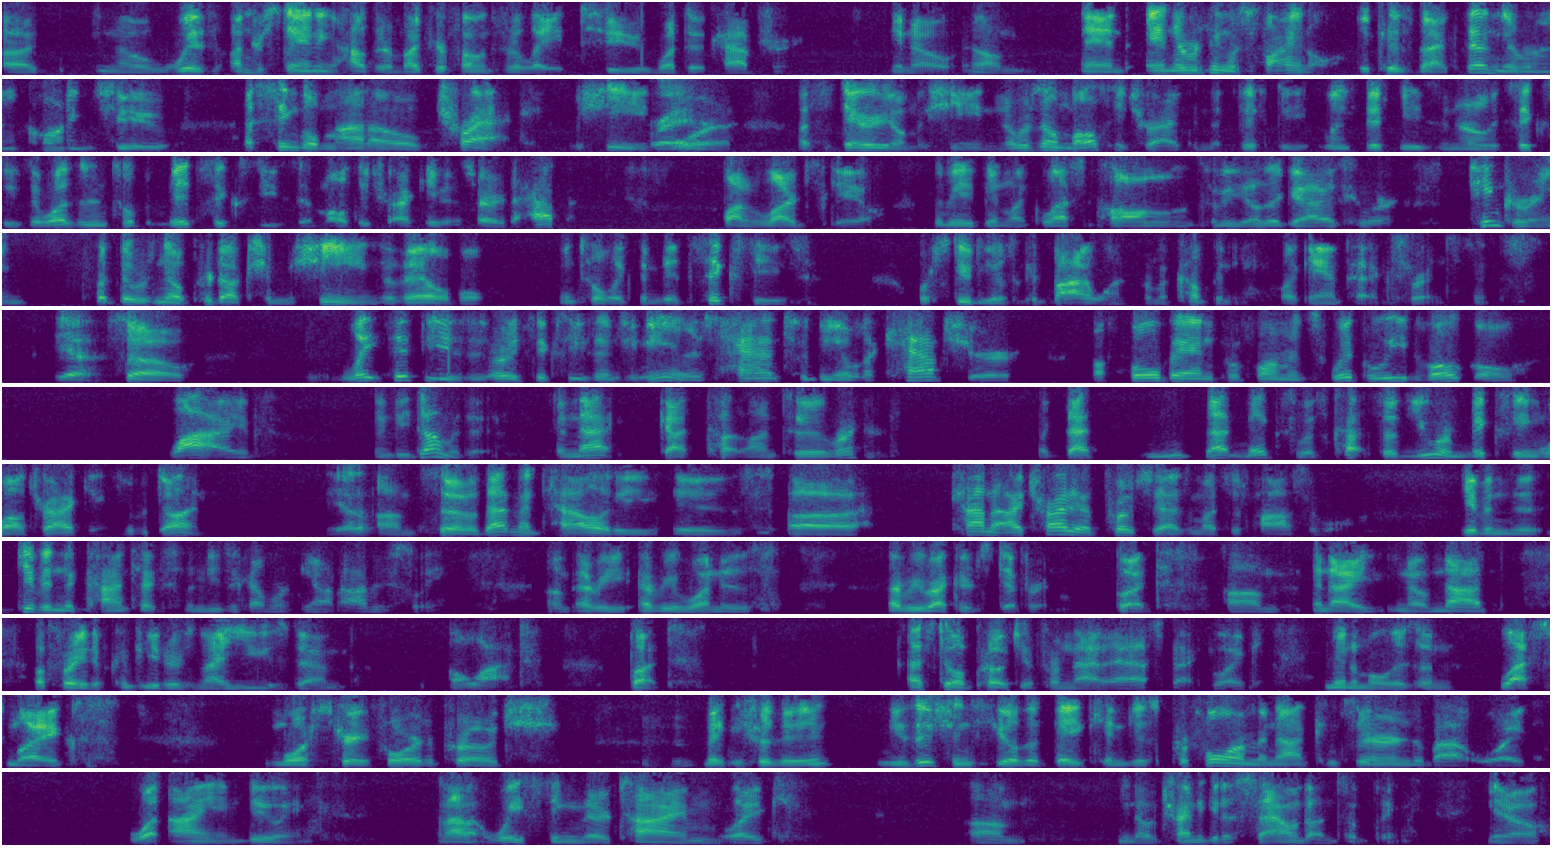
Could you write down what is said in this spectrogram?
uh, you know, with understanding how their microphones relate to what they're capturing, you know, um, and and everything was final because back then they were recording to a single mono track machine Right. or a, a stereo machine. There was no multi-track in the 50s, late 50s and early 60s. It wasn't until the mid 60s that multi-track even started to happen on a large scale. There may have been like Les Paul and some of the other guys who were tinkering, but there was no production machines available until like the mid 60s where studios could buy one from a company like Ampex, for instance. yeah So late 50s, early 60s engineers had to be able to capture a full band performance with lead vocal live and be done with it. And that got cut onto record. Like that, that mix was cut. So you were mixing while tracking. You were done. Yeah Um, so that mentality is uh, kind of I try to approach that as much as possible, given the given the context of the music I'm working on. Obviously, um, every everyone is every record's different, but um, and I you know not afraid of computers and I use them a lot, but I still approach it from that aspect, like minimalism, less mics, more straightforward approach, Mhm. making sure the musicians feel that they can just perform and not concerned about like what I am doing. And I'm not wasting their time like um, you know, trying to get a sound on something, you know.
